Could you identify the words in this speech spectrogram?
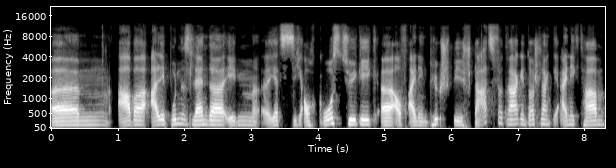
Ähm, aber alle Bundesländer eben äh, jetzt sich auch großzügig äh, auf einen Glücksspielstaatsvertrag in Deutschland geeinigt haben,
